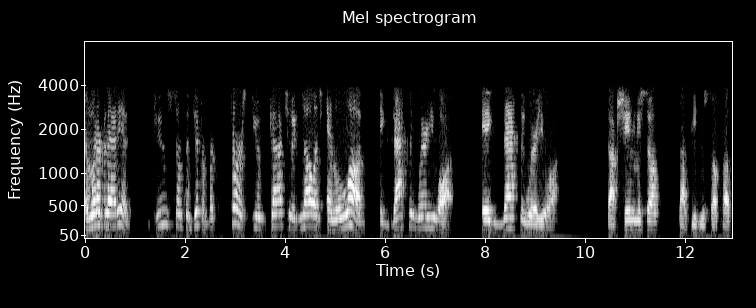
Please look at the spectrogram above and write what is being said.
And whatever that is, do something different. But first, you've got to acknowledge and love exactly where you are. Exactly where you are. Stop shaming yourself. Stop beating yourself up.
